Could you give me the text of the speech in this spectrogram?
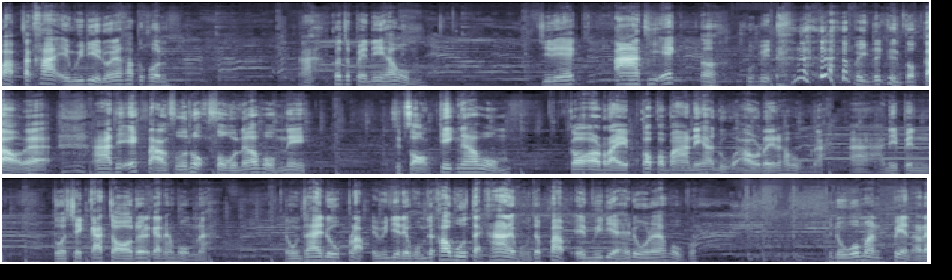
ปรับตั้งค่า NVIDIA ด้วยนะครับทุกคน อะก็จะเป็นนี่ครับผม GTX RTX เออพูดผิด ไปนึกถึงตัวเก่าเลยฮะ RTX 3060 นะครับผมนี่ 12กิกนะครับผม ก็อะไรก็ประมาณนี้ครับดูเอาเลยนะครับผมนะ อ่า อันนี้เป็นตัวเช็คการ์ดจอด้วยกันนะครับผมนะ เดี๋ยวผมจะให้ดูปรับ NVIDIA เดี๋ยวผมจะเข้าบูแตก5เลยผมจะปรับ NVIDIA ให้ดูนะครับผมจะดูว่ามันเปลี่ยนอะไร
